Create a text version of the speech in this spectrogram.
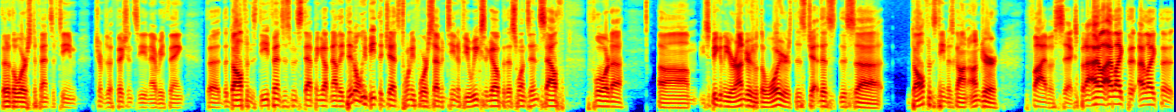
they're the worst defensive team in terms of efficiency and everything. The the Dolphins' defense has been stepping up. Now they did only beat the Jets 24-17 a few weeks ago, but this one's in South Florida. Um, speaking of your unders with the Warriors, this this this uh, Dolphins team has gone under five of six. But I, I like the I like the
